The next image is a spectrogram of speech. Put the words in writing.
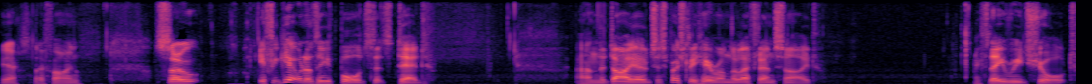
Yeah, they're fine. So if you get one of these boards that's dead, and the diodes, especially here on the left-hand side, if they read short,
